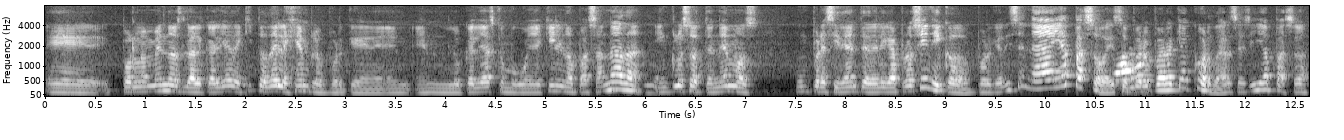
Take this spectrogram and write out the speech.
eh, por lo menos la alcaldía de Quito dé el ejemplo, porque en, en, localidades como Guayaquil no pasa nada, incluso tenemos un presidente de Liga Procínico, porque dicen, ah, ya pasó eso, pero ¿para qué acordarse? Sí, ya pasó.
